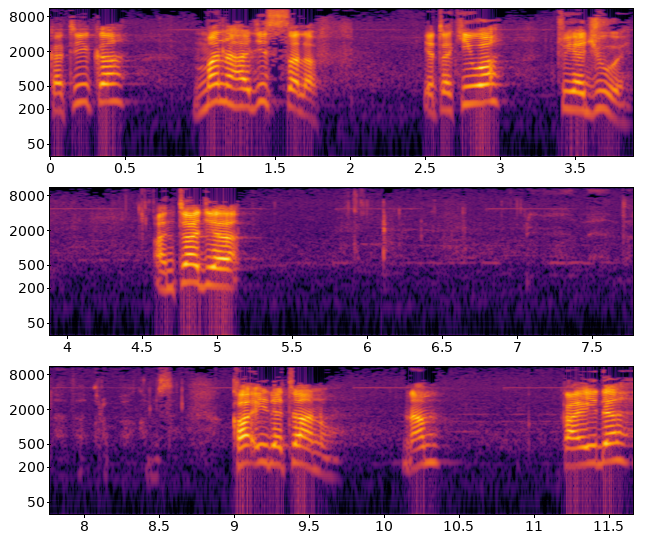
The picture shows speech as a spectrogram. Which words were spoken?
katika manhaj salaf yatakiwa tuyajue. Antaja kaida tano. Nam kaida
